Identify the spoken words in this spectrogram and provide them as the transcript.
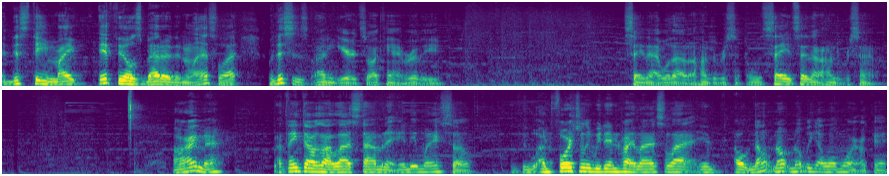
this team might it feels better than Lancelot, but this is ungeared, so I can't really say that without a hundred percent. Say say that hundred percent. All right, man. I think that was our last stamina anyway. So unfortunately, we didn't fight Lancelot. In, oh no, no, no, we got one more. Okay.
